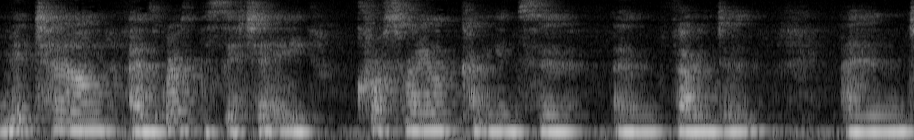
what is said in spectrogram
Midtown and the growth of the city, Crossrail coming into um, Farringdon, and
